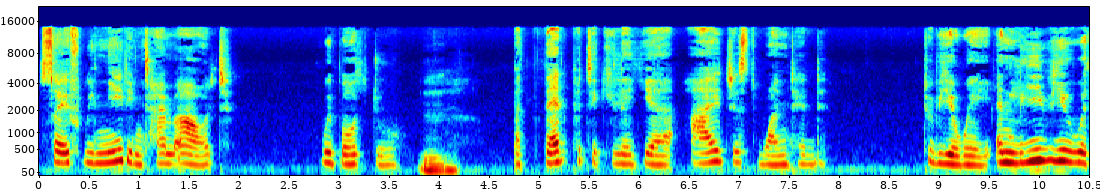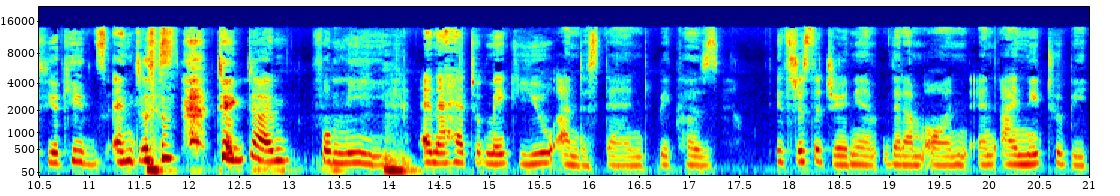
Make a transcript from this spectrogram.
So if we're needing time out, we both do. Mm. But that particular year, I just wanted to be away and leave you with your kids and just take time for me. Mm. And I had to make you understand because it's just a journey that I'm on, and I need to be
